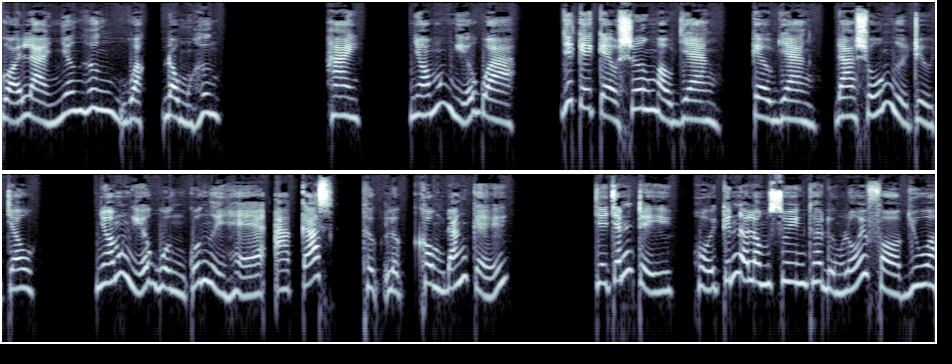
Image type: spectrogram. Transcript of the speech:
gọi là Nhân Hưng hoặc Đồng Hưng. 2. Nhóm Nghĩa Hòa với cây kèo sơn màu vàng kèo vàng đa số người Triều Châu. Nhóm nghĩa quần của người hẹ Akas thực lực không đáng kể. Về chánh trị, hội kính ở Long Xuyên theo đường lối phò vua.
